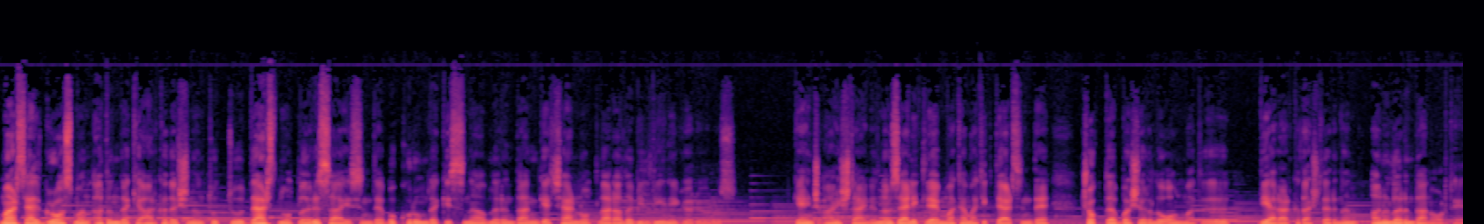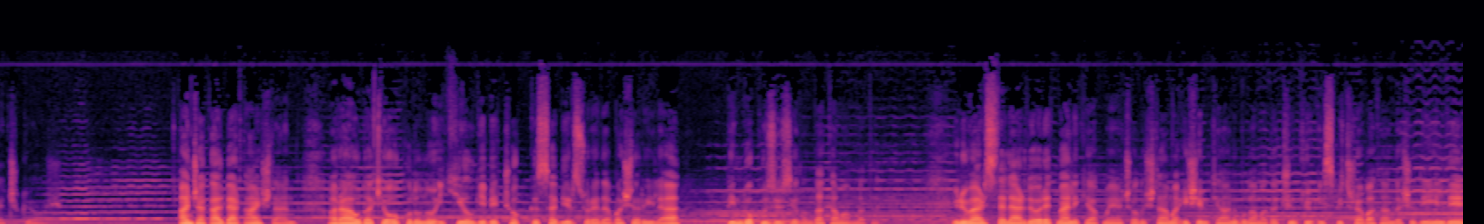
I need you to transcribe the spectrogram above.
Marcel Grossman adındaki arkadaşının tuttuğu ders notları sayesinde bu kurumdaki sınavlarından geçer notlar alabildiğini görüyoruz. Genç Einstein'ın özellikle matematik dersinde çok da başarılı olmadığı diğer arkadaşlarının anılarından ortaya çıkıyor. Ancak Albert Einstein, Arau'daki okulunu iki yıl gibi çok kısa bir sürede başarıyla 1900 yılında tamamladı. Üniversitelerde öğretmenlik yapmaya çalıştı ama iş imkanı bulamadı çünkü İsviçre vatandaşı değildi,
